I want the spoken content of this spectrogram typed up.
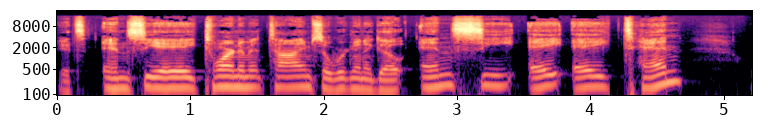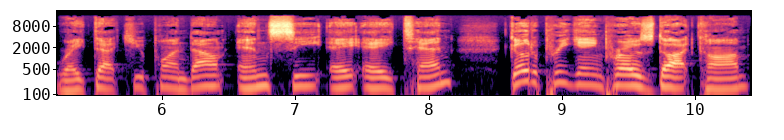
it's NCAA tournament time. So we're going to go NCAA 10. Write that coupon down, NCAA 10. Go to pregamepros.com.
